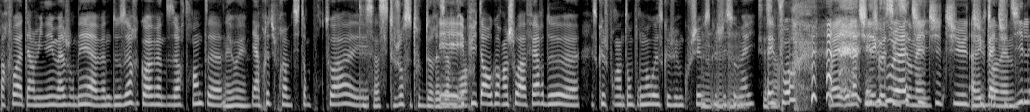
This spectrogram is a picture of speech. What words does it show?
parfois à terminer ma journée à 22h, quoi, 22h30. euh, Mais ouais. et après, tu prends un petit temps pour toi. Et, C'est ça, c'est toujours ce truc de et, réservoir. et puis, tu as encore un choix à faire de est-ce que je prends un temps pour moi ou est-ce que je vais me coucher parce Mm, que mm, j'ai mm. sommeil C'est Et pour Ouais, et là, tu et négocies coup, là, le sommeil. Tu, tu, tu, Avec bah, tu toi-même. deals.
